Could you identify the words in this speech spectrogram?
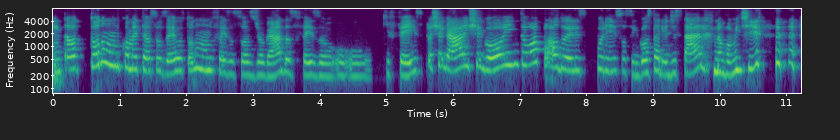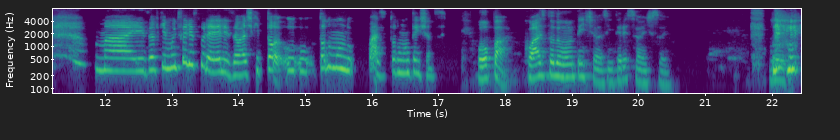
Então, todo mundo cometeu seus erros, todo mundo fez as suas jogadas, fez o, o, o que fez para chegar e chegou, e então eu aplaudo eles por isso, assim, gostaria de estar, não vou mentir, mas eu fiquei muito feliz por eles, eu acho que to, o, todo mundo Quase todo mundo tem chance. Opa, quase todo mundo tem chance. Interessante isso aí. Gente,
